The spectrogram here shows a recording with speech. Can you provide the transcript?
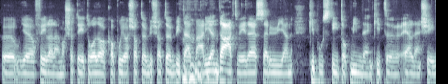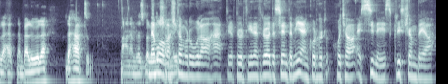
ö, ugye a félelem, a sötét oldal kapuja, stb. stb. Tehát már ilyen Darth Vader-szerű, ilyen kipusztítok mindenkit ellenség lehetne belőle, de hát már nem lesz belőle Nem olvastam semmi. róla a háttértörténetről, de szerintem ilyenkor, hogyha egy színész, Christian Bale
